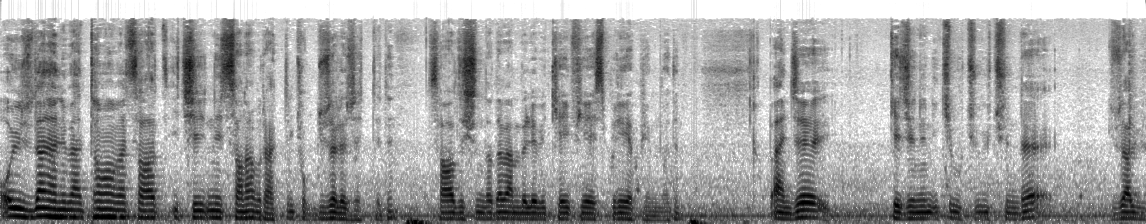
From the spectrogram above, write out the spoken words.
O yüzden hani ben tamamen saat içini sana bıraktım. Çok güzel özetledin. Sağ dışında da ben böyle bir keyfi espri yapayım dedim. Bence gecenin iki buçuk üçünde güzel bir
